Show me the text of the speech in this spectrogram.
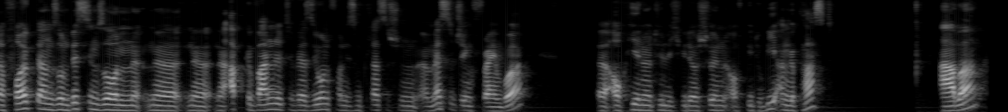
da folgt dann so ein bisschen so eine, eine, eine abgewandelte Version von diesem klassischen äh, Messaging-Framework. Äh, auch hier natürlich wieder schön auf B2B angepasst. Aber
